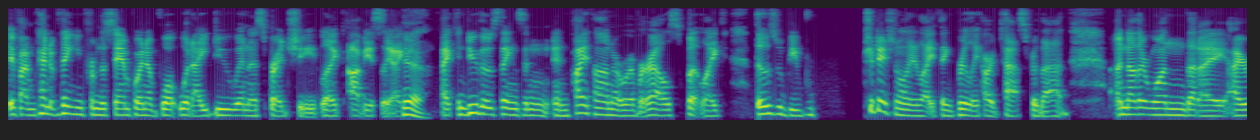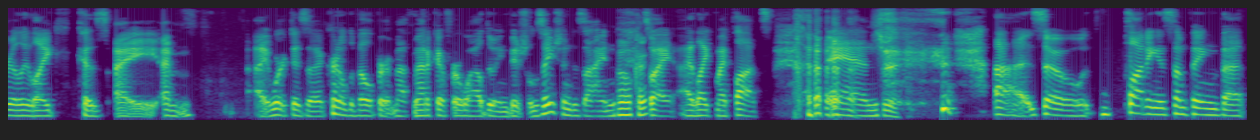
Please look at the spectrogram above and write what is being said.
if i'm kind of thinking from the standpoint of what would i do in a spreadsheet like obviously i, Yeah. I can do those things in, in python or wherever else but like those would be traditionally i think really hard tasks for that another one that i i really like because i i'm I worked as a kernel developer at Mathematica for a while doing visualization design. Okay. So I, I like my plots. And uh, so plotting is something that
